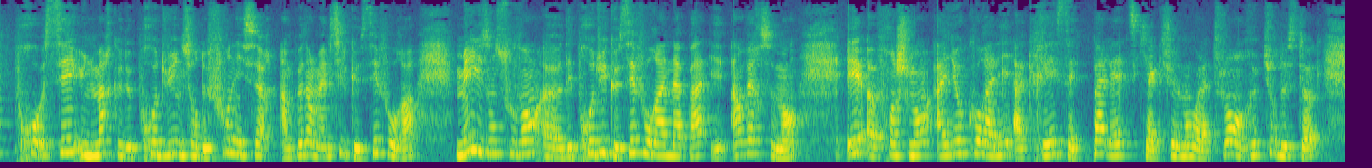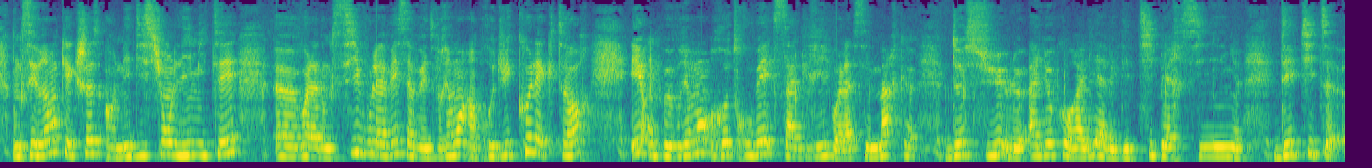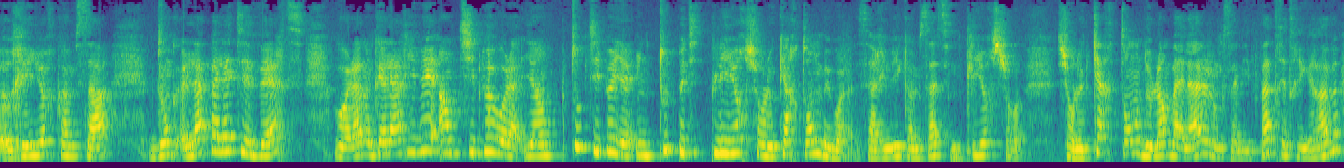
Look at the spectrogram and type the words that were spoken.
une marque de produits, une sorte de fournisseur, un peu dans le même style que Sephora. Mais ils ont souvent euh, des produits que Sephora n'a pas et inversement. Et euh, franchement, Ayo Coralie a créé cette palette qui est actuellement voilà, toujours en rupture de stock. Donc c'est vraiment quelque chose en édition limitée. voilà, donc si vous l'avez, ça va être vraiment un produit collector et on peut vraiment retrouver sa grille, voilà c'est marque dessus, le Ayo Coralie avec des petits piercings, des petites rayures comme ça. Donc la palette est verte, voilà donc elle est arrivée un petit peu, voilà il y a un tout petit peu, il y a une toute petite pliure sur le carton mais voilà c'est arrivé comme ça, c'est une pliure sur, sur le carton de l'emballage donc ça n'est pas très très grave.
